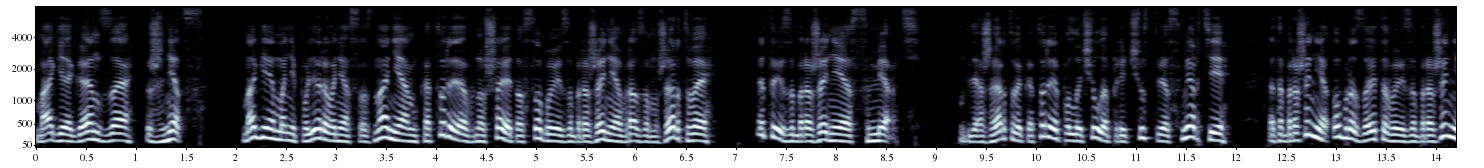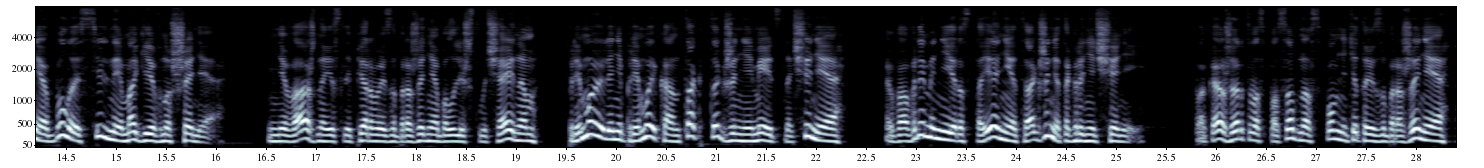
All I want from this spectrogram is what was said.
Магия Гэнза – жнец. Магия манипулирования сознанием, которая внушает особое изображение в разум жертвы – это изображение «смерть». Для жертвы, которая получила предчувствие смерти, отображение образа этого изображения было сильной магией внушения. Неважно, если первое изображение было лишь случайным, прямой или непрямой контакт также не имеет значения, во времени и расстоянии также нет ограничений. Пока жертва способна вспомнить это изображение,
